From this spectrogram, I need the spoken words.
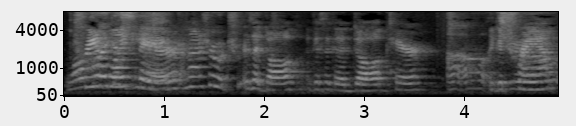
Walked tramp like hair. I'm not sure what tr- is that dog. I guess like a dog hair, Uh, like a tramp.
